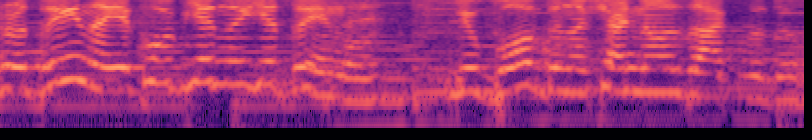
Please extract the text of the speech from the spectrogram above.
Родина, яку об'єднує єдине любов до навчального закладу.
